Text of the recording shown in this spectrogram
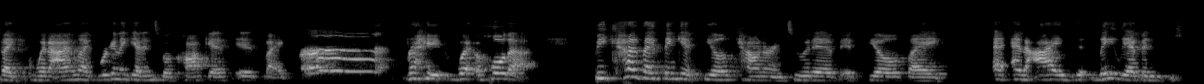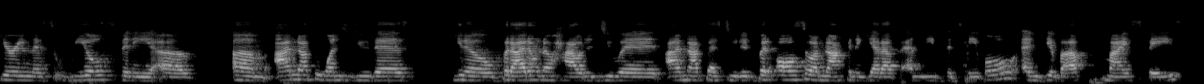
Like when I'm like, we're gonna get into a caucus, it's like, right? What? Hold up, because I think it feels counterintuitive. It feels like, and, I lately I've been hearing this wheel spinny of, um, I'm not the one to do this you know, but I don't know how to do it. I'm not best suited, but also I'm not going to get up and leave the table and give up my space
